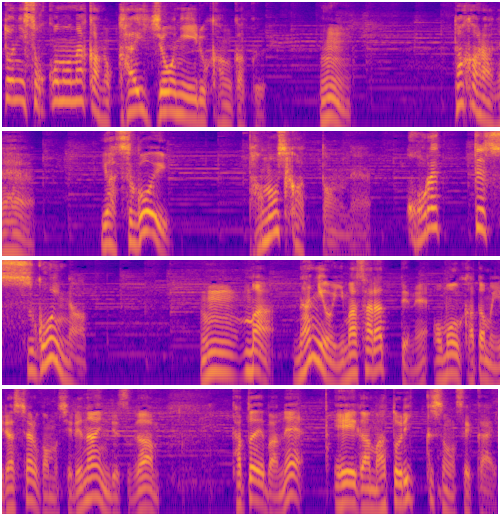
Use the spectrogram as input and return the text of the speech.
当にそこの中の会場にいる感覚。うん。だからね、いや、すごい楽しかったのね。これってすごいな。うん、まあ、何を今更ってね、思う方もいらっしゃるかもしれないんですが、例えばね、映画マトリックスの世界、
